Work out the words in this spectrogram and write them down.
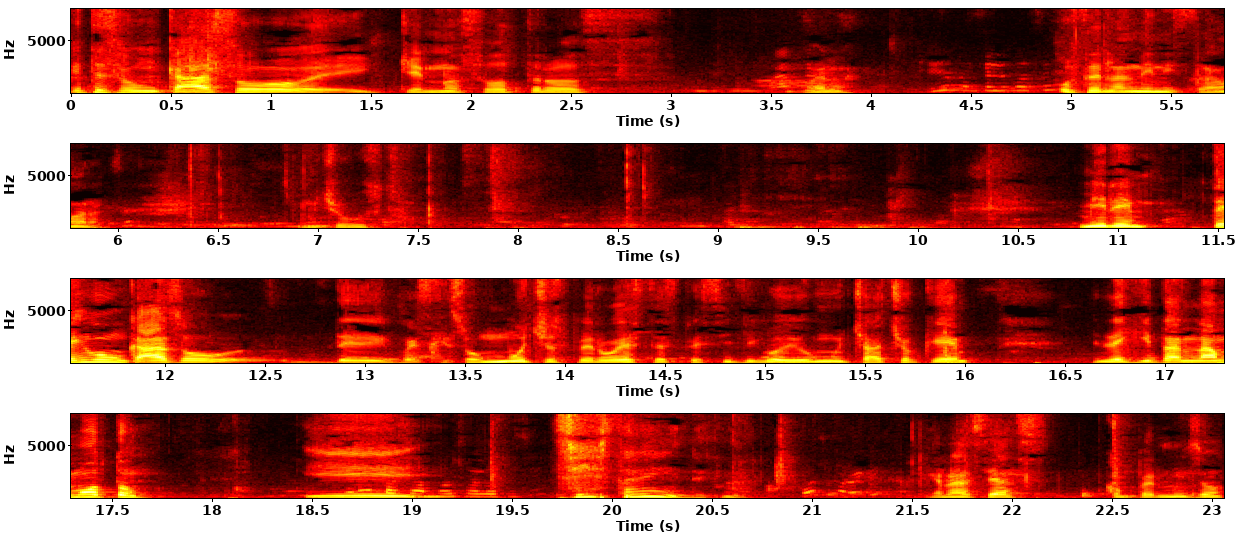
Este es un caso que nosotros... Hola. Usted es la administradora. Mucho gusto. Miren, tengo un caso de, pues que son muchos, pero este específico de un muchacho que le quitan la moto. Y... Sí, está bien. Gracias. Con permiso.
